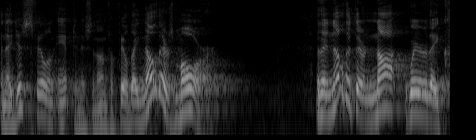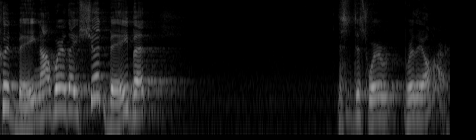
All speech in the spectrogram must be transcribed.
and they just feel an emptiness and unfulfilled. They know there's more. And they know that they're not where they could be, not where they should be, but this is just where, where they are.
